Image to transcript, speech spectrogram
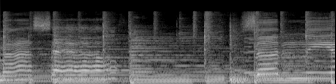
myself. Suddenly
